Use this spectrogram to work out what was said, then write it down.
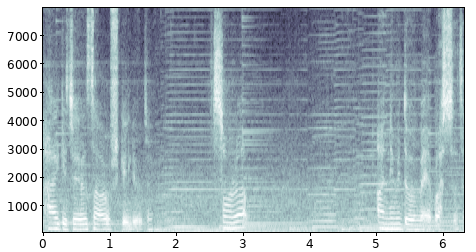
Her gece eve sarhoş geliyordu. Sonra annemi dövmeye başladı.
